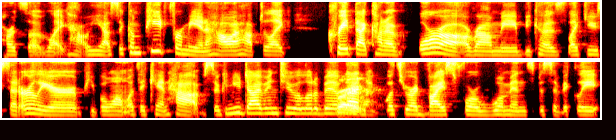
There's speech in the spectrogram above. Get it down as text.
parts of like how he has to compete for me and how i have to like create that kind of aura around me because like you said earlier people want what they can't have. So can you dive into a little bit of right. that like what's your advice for women specifically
